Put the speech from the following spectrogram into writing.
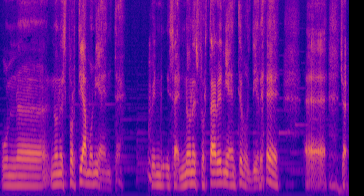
un, eh, non esportiamo niente. Quindi, sai, non esportare niente vuol dire, eh, cioè,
